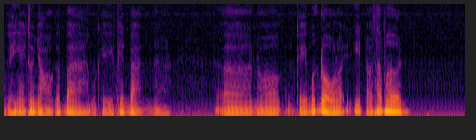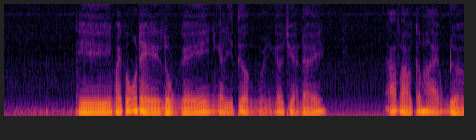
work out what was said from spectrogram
một cái hình ảnh thu nhỏ cấp 3 một cái phiên bản ờ, nó cái mức độ nó ít nó thấp hơn. Thì mày cũng có thể dùng cái những cái lý tưởng của những câu chuyện đấy áp vào cấp 2 cũng được.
